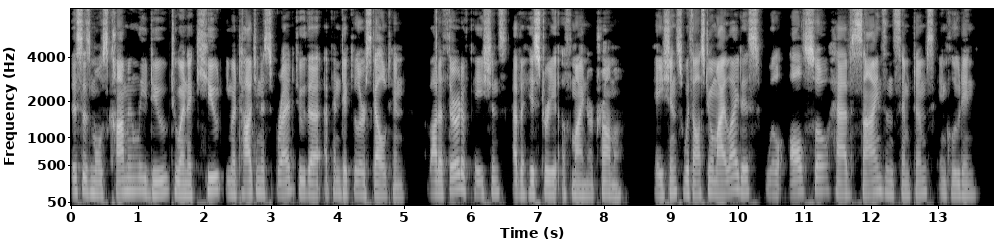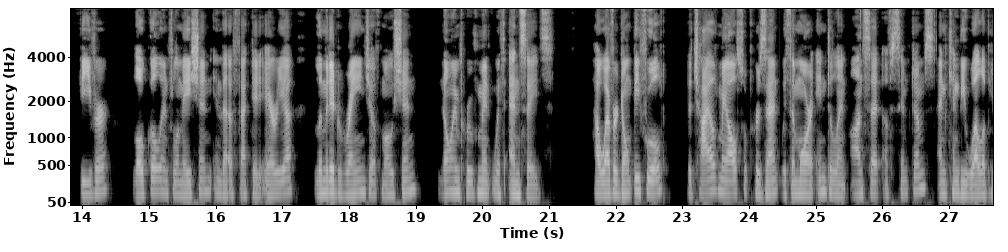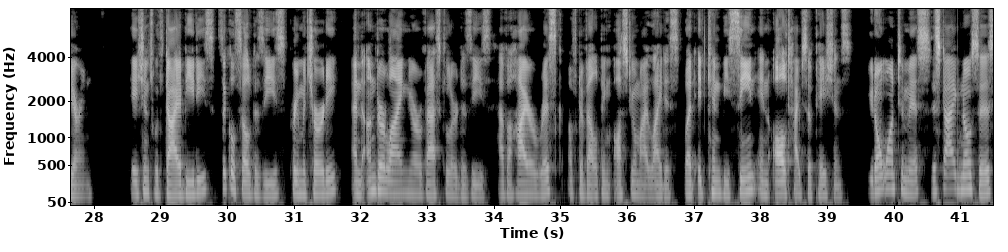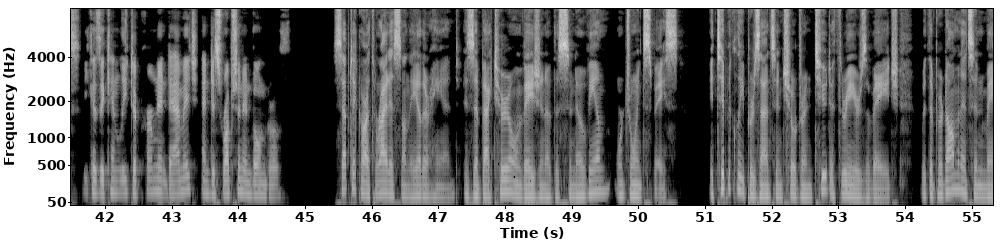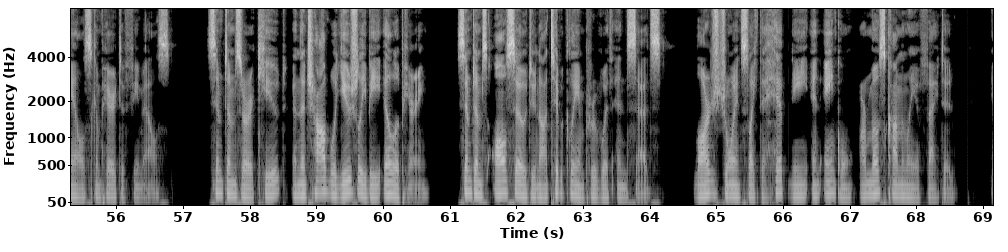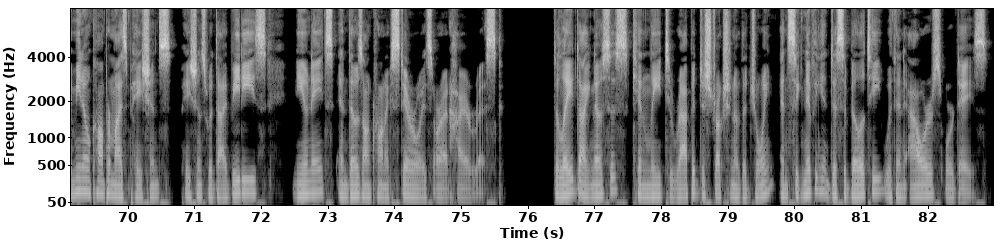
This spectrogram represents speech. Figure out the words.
This is most commonly due to an acute hematogenous spread to the appendicular skeleton. About a third of patients have a history of minor trauma. Patients with osteomyelitis will also have signs and symptoms including fever, local inflammation in the affected area, limited range of motion, no improvement with NSAIDs. However, don't be fooled. The child may also present with a more indolent onset of symptoms and can be well appearing. Patients with diabetes, sickle cell disease, prematurity, and underlying neurovascular disease have a higher risk of developing osteomyelitis, but it can be seen in all types of patients. You don't want to miss this diagnosis because it can lead to permanent damage and disruption in bone growth. Septic arthritis, on the other hand, is a bacterial invasion of the synovium or joint space it typically presents in children 2 to 3 years of age, with a predominance in males compared to females. Symptoms are acute, and the child will usually be ill appearing. Symptoms also do not typically improve with NSAIDs. Large joints like the hip, knee, and ankle are most commonly affected. Immunocompromised patients, patients with diabetes, neonates, and those on chronic steroids are at higher risk. Delayed diagnosis can lead to rapid destruction of the joint and significant disability within hours or days.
